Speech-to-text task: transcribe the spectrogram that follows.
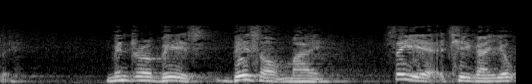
ပဲ mental base base of mind စိတ်ရဲ့အခြေခံယုတ်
